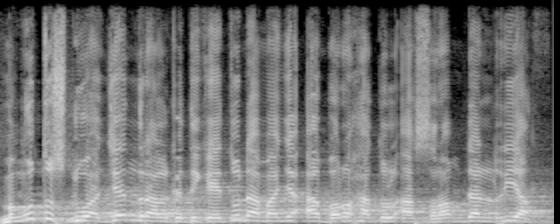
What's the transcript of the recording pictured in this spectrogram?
mengutus dua jenderal ketika itu namanya Abrahatul Asram dan Riyad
